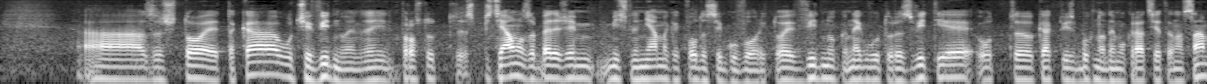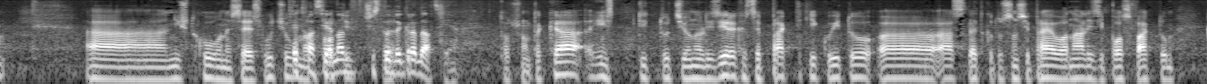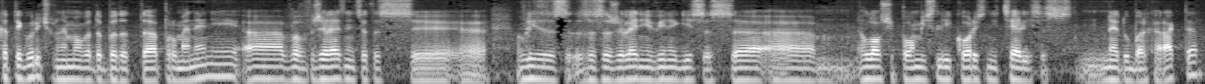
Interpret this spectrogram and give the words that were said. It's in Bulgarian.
А, защо е така? Очевидно е. Нали? Просто специално за БДЖ мисля няма какво да се говори. То е видно неговото развитие от както избухна демокрацията насам. А, нищо хубаво не се е случило. Е, това си е една чиста деградация. Точно така. Институционализираха се практики, които аз след като съм си правил анализи постфактум, категорично не могат да бъдат променени. В железницата се влиза, за съжаление, винаги с лоши помисли и корисни цели, с недобър характер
